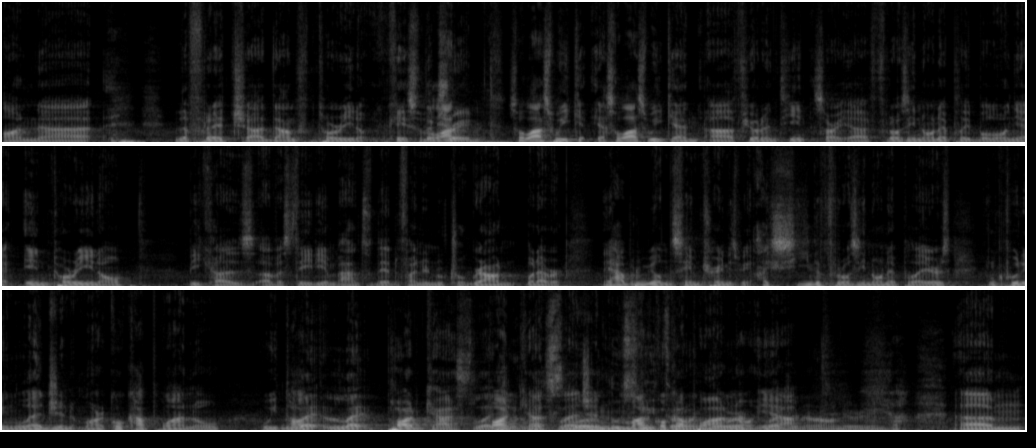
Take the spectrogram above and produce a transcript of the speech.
on uh, the Freccia down from Torino. Okay, so the, The la- train. so last weekend, yeah, so last weekend, uh, Fiorentina, sorry, uh, Frosinone played Bologna in Torino because of a stadium ban, so they had to find a neutral ground, whatever. They happen to be on the same train as me. I see the Frosinone players, including legend Marco Capuano, who we talked Le- le- podcast legend. Podcast That's- legend, Marco Capuano, yeah. legend around here, yeah. Um,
